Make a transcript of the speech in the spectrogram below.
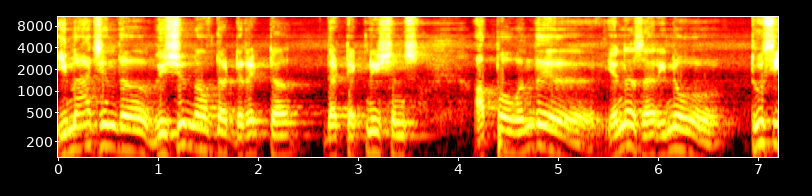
imagine the vision of the director the technicians. அப்போ வந்து என்ன சார் இன்னும் டூ சி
